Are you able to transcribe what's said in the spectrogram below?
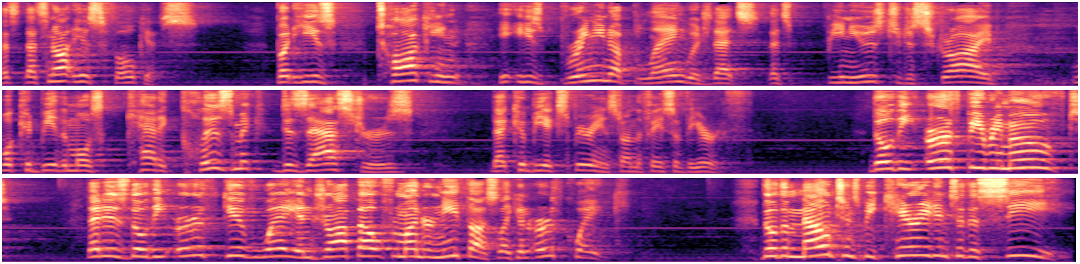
That's, that's not his focus. But he's talking, he's bringing up language that's, that's being used to describe what could be the most cataclysmic disasters that could be experienced on the face of the earth. Though the earth be removed, that is, though the earth give way and drop out from underneath us like an earthquake, though the mountains be carried into the sea,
